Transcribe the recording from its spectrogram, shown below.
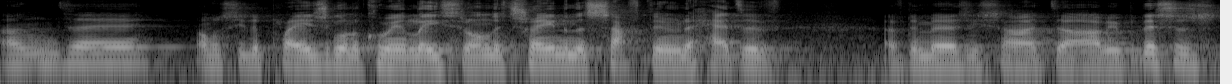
And uh, obviously the players are going to come in later on the training this afternoon ahead of, of the Merseyside derby. But this is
